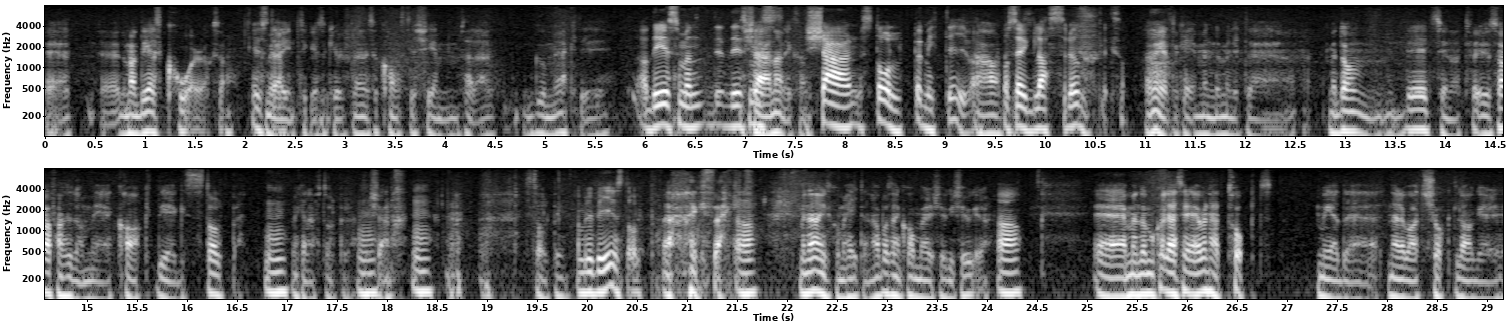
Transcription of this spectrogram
eh, eh, de har dels Core också. just som jag det. inte tycker är så kul för den är så konstig kem, så här gummiaktig. Ja, det är som en, det, är som Kärna, en liksom. kärnstolpe mitt i va? Ja, och så är det glass runt liksom. De är helt okej men de är lite men de, det är lite synd att för i USA fanns ju de med kakdegsstolpe. Mm, Man det för stolpe då, Mm. kärna. mm. Stolpe. Ja, men det blir ju en stolpe. Ja, exakt. Ja, Men den har inte kommit hit än. Jag hoppas den kommer 2020 då. ja, Eh, men de läser även här toppt med eh, när det var ett tjockt lager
